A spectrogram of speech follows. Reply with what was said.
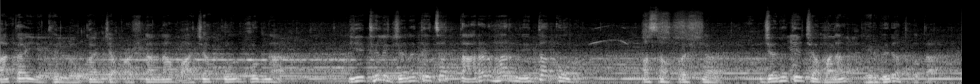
आता येथील लोकांच्या प्रश्नांना वाचा कोण फोडणार? येथील जनतेचा तारणहार नेता कोण? असा प्रश्न जनतेच्या मनात भिरभिरत होता.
